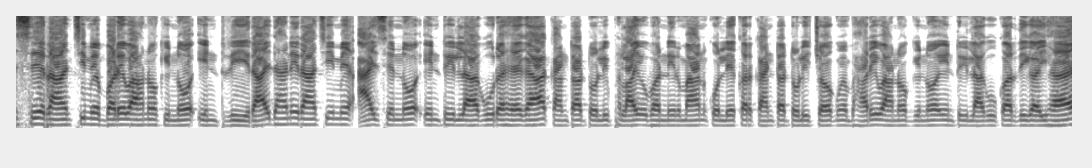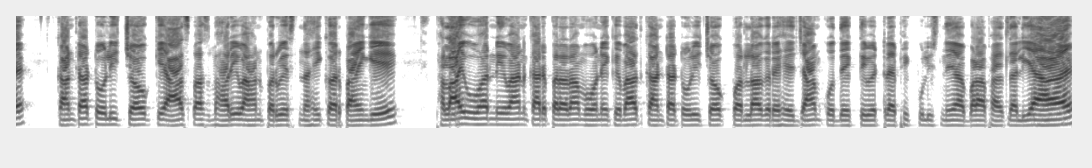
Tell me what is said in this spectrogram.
से रांची में बड़े वाहनों की नो एंट्री। राजधानी रांची में आज से नो एंट्री लागू रहेगा। कांटा टोली फ्लाईओवर निर्माण को लेकर कांटा टोली चौक में भारी वाहनों की नो एंट्री लागू कर दी गई है। कांटा टोली चौक के आसपास भारी वाहन प्रवेश नहीं कर पाएँगे। फ्लाईओवर निर्माण कार्य प्रारंभ होने के बाद कांटा टोली चौक पर लग रहे जाम को देखते हुए ट्रैफ़िक पुलिस ने यह बड़ा फैसला लिया है।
